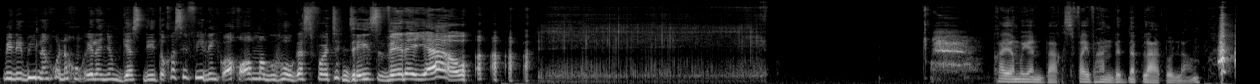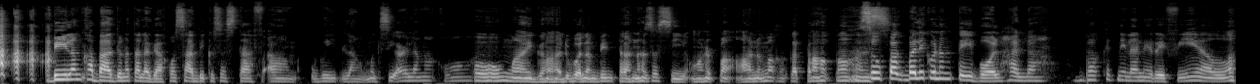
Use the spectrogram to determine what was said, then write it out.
Binibilang ko na kung ilan yung guest dito kasi feeling ko ako ang maghuhugas for today's video. Kaya mo yan, Bax. 500 na plato lang. Bilang kabado na talaga ako, sabi ko sa staff, um, wait lang, mag-CR lang ako. Oh my God, walang bintana sa CR. Paano makakatakas? So, pagbalik ko ng table, hala, bakit nila ni-refill?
